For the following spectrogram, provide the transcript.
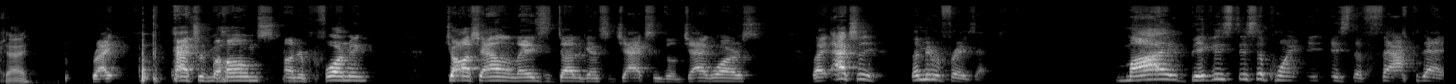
Okay. right? Patrick Mahomes underperforming. Josh Allen lays his dud against the Jacksonville Jaguars, right? Actually, let me rephrase that. My biggest disappointment is the fact that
